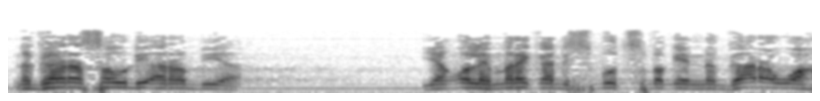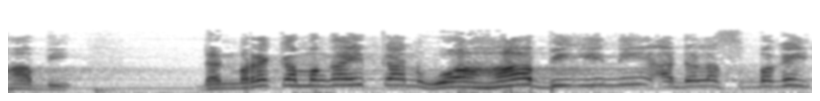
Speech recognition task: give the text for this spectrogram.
negara Saudi Arabia yang oleh mereka disebut sebagai negara Wahabi dan mereka mengaitkan Wahabi ini adalah sebagai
